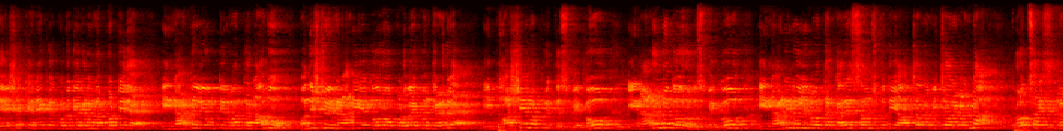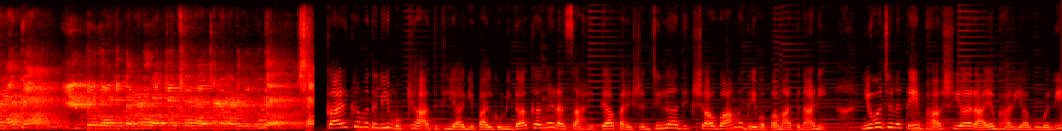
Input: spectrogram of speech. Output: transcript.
ದೇಶಕ್ಕೆ ಅನೇಕ ಕೊಡುಗೆಗಳನ್ನ ಕೊಟ್ಟಿದೆ ಈ ನಾಡಿನಲ್ಲಿ ನಾವು ಒಂದಿಷ್ಟು ಈ ನಾಡಿಗೆ ಗೌರವ ಕೊಡಬೇಕು ಅಂತ ಹೇಳಿದ್ರೆ ಈ ಭಾಷೆಯನ್ನು ಪ್ರೀತಿಸಬೇಕು, ಈ ನಾಡನ್ನು ಗೌರವಿಸಬೇಕು, ಈ ನಾಡಿನಲ್ಲಿರುವಂತಹ ಕಲೆ, ಸಂಸ್ಕೃತಿ, ಆಚಾರ ವಿಚಾರಗಳನ್ನ ಪ್ರೋತ್ಸಾಹಿಸಿದ್ರೆ ಮಾತ್ರ ಈ ತರದ ಒಂದು ಕನ್ನಡ ರಾಜ್ಯೋತ್ಸವವನ್ನು ಆಚರಣೆ ಮಾಡಿದ್ರು ಕೂಡ ಕಾರ್ಯಕ್ರಮದಲ್ಲಿ ಮುಖ್ಯ ಅತಿಥಿಯಾಗಿ ಪಾಲ್ಗೊಂಡಿದ್ದ ಕನ್ನಡ ಸಾಹಿತ್ಯ ಪರಿಷತ್ ಜಿಲ್ಲಾಧ್ಯಕ್ಷ ವಾಮದೇವಪ್ಪ ಮಾತನಾಡಿ ಯುವಜನತೆ ಭಾಷೆಯ ರಾಯಭಾರಿಯಾಗುವಲ್ಲಿ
